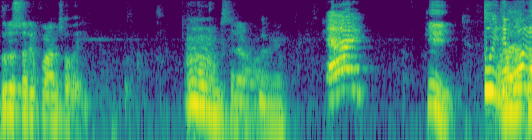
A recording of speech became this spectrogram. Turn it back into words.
দুরুদ শরীফ পড়ান সবাই। কি? তুই যে বলো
